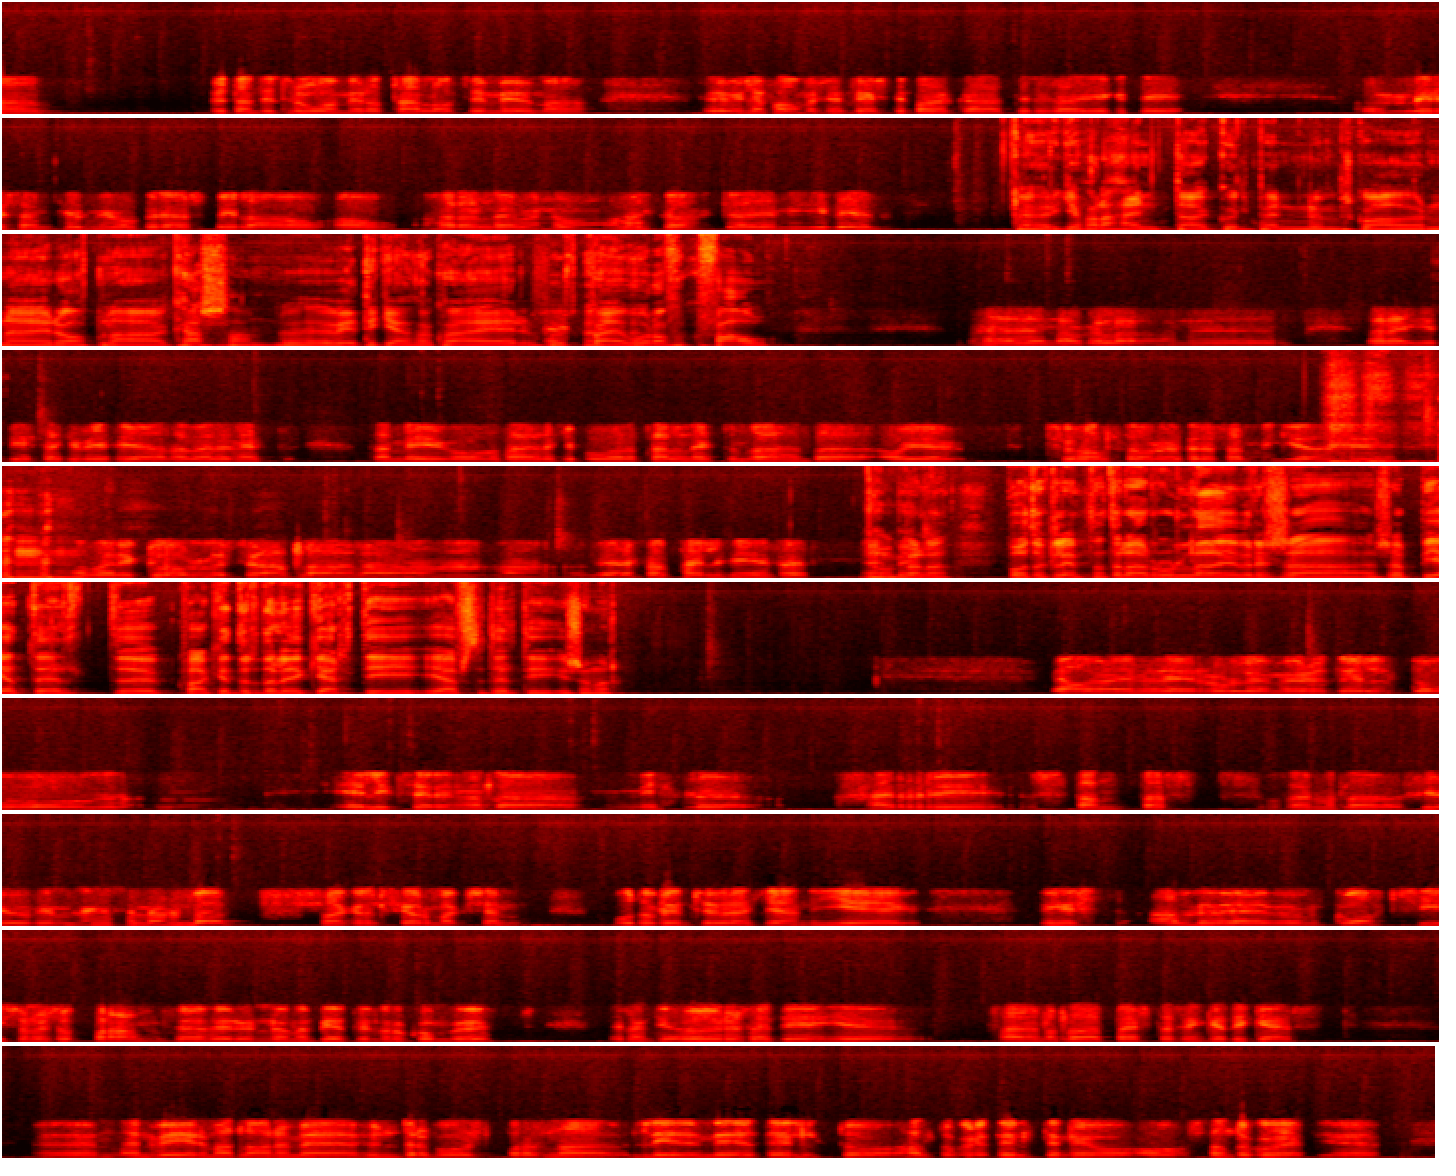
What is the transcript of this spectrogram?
utandi trú á mér og tala oft um mig um að þeir vilja fá mig sem fyrst tilbaka til þess að ég geti komið mér í samkjörni og byrja að spila á, á herra level og hækka gæðin í liðinu. Það er ekki að fara að henda guldpenninum sko áður en að opna kassan? Við veit ekki ennþá hvað er, hvað er voru að fá Nákvæmlega, þannig, þannig ég býst ekki við því að það verði neitt þannig og það er ekki búið að tala neitt um það en það á ég 2,5 ára eftir að sammingi þannig það væri glórulegt fyrir alla aðla að vera eitthvað að pæli því eins og þér. Og glemt náttúrulega að rúlaði yfir þessa, þessa B-deild. Uh, Hvað getur þetta lið gert í, í efstu deild í, sumar? Já, það er eins og þeir rúluðum yfir dild og elitserien er alltaf miklu herri standard og það er náttúrulega fjögur fimm leginn sem eru með svakalegt fjármagn sem út og glimt hefur ekki. En ég byggist alveg um gott sísón eins og brann þegar þeir unnum með betildun að koma upp. Þeir lendi öðru sæti. Ég, það er náttúrulega það besta sem getur gert um, en við erum allavega með 100% bara svona liðum við að dild og halda okkur í dildinni og, og standa okkur upp. Ég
